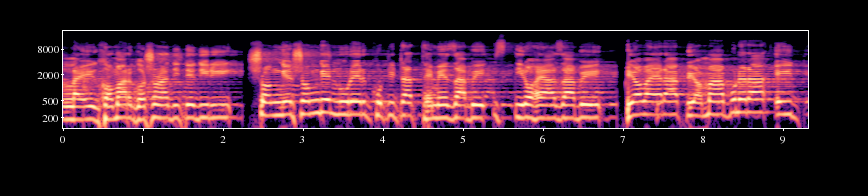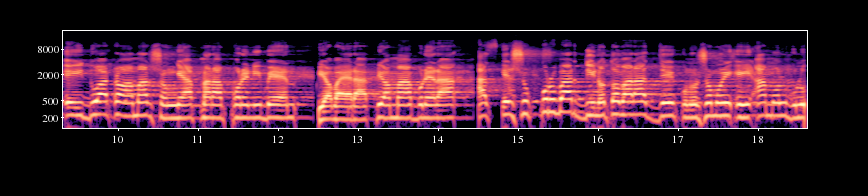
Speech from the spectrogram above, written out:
আল্লাহ এই ক্ষমার ঘোষণা দিতে দিরি। সঙ্গে সঙ্গে নূরের খুঁটিটা থেমে যাবে, স্থির হয়ে যাবে। প্রিয় ভাইয়েরা, প্রিয় মা বোনেরা, এই এই দোয়াটা আমার সঙ্গে আপনারা পড়ে নিবেন। প্রিয় ভাইয়েরা, প্রিয় মা বোনেরা আজকে শুক্রবার দিন অথবা যে কোনো সময় এই আমলগুলো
